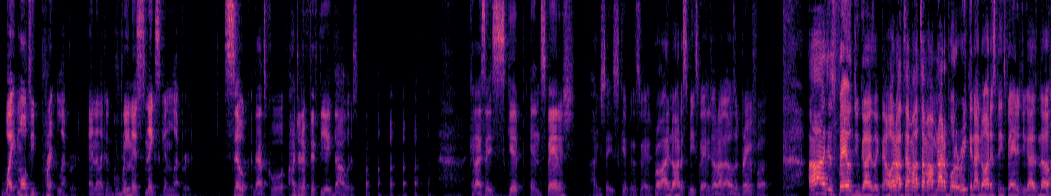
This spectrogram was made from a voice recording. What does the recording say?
white multi-print leopard, and like a greenish snakeskin leopard. Silk, that's cool. $158. Can I say skip in Spanish? How you say skip in Spanish? Bro, I know how to speak Spanish. Hold on, that was a brain fuck. Ah, I just failed you guys like that. Hold on, time out, time out. I'm not a Puerto Rican. I know how to speak Spanish. You guys know.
